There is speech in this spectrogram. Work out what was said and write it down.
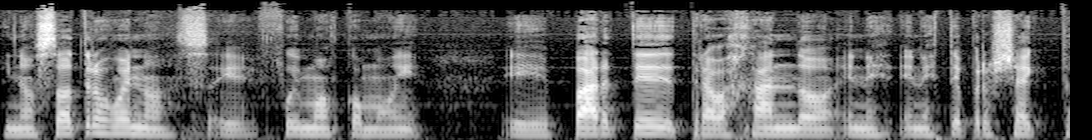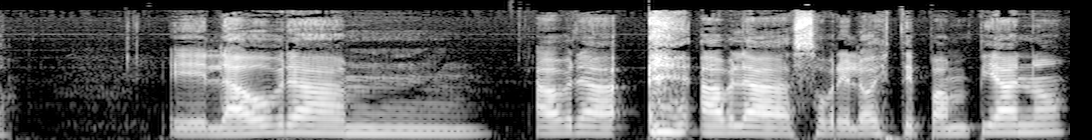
Y nosotros, bueno, eh, fuimos como eh, parte trabajando en, en, este proyecto. Eh, la obra mmm, habla, habla sobre el oeste pampeano,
